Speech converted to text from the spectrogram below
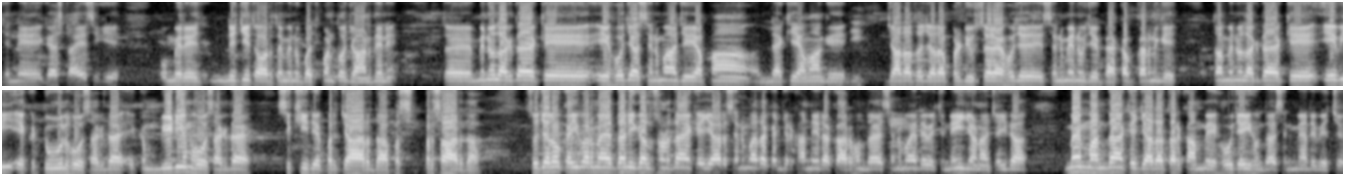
ਜਿੰਨੇ ਗੈਸਟ ਆਏ ਸੀਗੇ ਉਹ ਮੇਰੇ ਨਿੱਜੀ ਤੌਰ ਤੇ ਮੈਨੂੰ ਬਚਪਨ ਤੋਂ ਜਾਣਦੇ ਨੇ। ਤੇ ਮੈਨੂੰ ਲੱਗਦਾ ਹੈ ਕਿ ਇਹੋ ਜਿਹਾ ਸਿਨੇਮਾ ਜੇ ਆਪਾਂ ਲੈ ਕੇ ਆਵਾਂਗੇ। ਜ਼ਿਆਦਾ ਤੋਂ ਜ਼ਿਆਦਾ ਪ੍ਰੋਡਿਊਸਰ ਇਹੋ ਜਿਹੇ ਸਿਨੇਮੇ ਨੂੰ ਜੇ ਬੈਕਅਪ ਕਰਨਗੇ ਤਾਂ ਮੈਨੂੰ ਲੱਗਦਾ ਹੈ ਕਿ ਇਹ ਵੀ ਇੱਕ ਟੂਲ ਹੋ ਸਕਦਾ ਹੈ ਇੱਕ ਮੀਡੀਅਮ ਹੋ ਸਕਦਾ ਹੈ ਸਿੱਖੀ ਦੇ ਪ੍ਰਚਾਰ ਦਾ ਪ੍ਰਸਾਰ ਦਾ। ਸੋ ਜਦੋਂ ਕਈ ਵਾਰ ਮੈਂ ਇਦਾਂ ਦੀ ਗੱਲ ਸੁਣਦਾ ਹਾਂ ਕਿ ਯਾਰ ਸਿਨੇਮਾ ਤਾਂ ਕੰਜਰਖਾਨੇ ਦਾ ਘਰ ਹੁੰਦਾ ਹੈ ਸਿਨੇਮਾ ਦੇ ਵਿੱਚ ਨਹੀਂ ਜਾਣਾ ਚਾਹੀਦਾ। ਮੈਂ ਮੰਨਦਾ ਕਿ ਜ਼ਿਆਦਾਤਰ ਕੰਮ ਇਹੋ ਜਿਹਾ ਹੀ ਹੁੰਦਾ ਸਿਨੇਮਾ ਦੇ ਵਿੱਚ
